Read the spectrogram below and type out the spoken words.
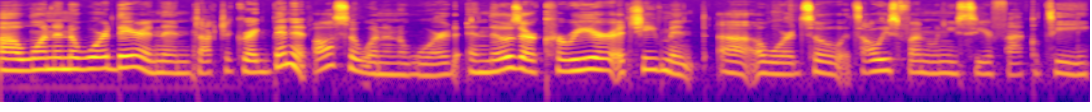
uh, won an award there, and then Dr. Greg Bennett also won an award. And those are career achievement uh, awards. So it's always fun when you see your faculty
